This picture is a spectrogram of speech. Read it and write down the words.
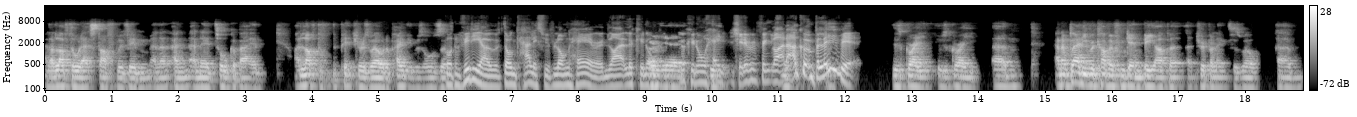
and I loved all that stuff with him and and and their talk about him. I loved the, the, picture as well. The painting was awesome. Got the video of Don Callis with long hair and like looking all oh, yeah. looking all hench and everything like that. I couldn't believe it. It was great. It was great. Um, and I'm glad he recovered from getting beat up at, at Triple X as well. Um,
